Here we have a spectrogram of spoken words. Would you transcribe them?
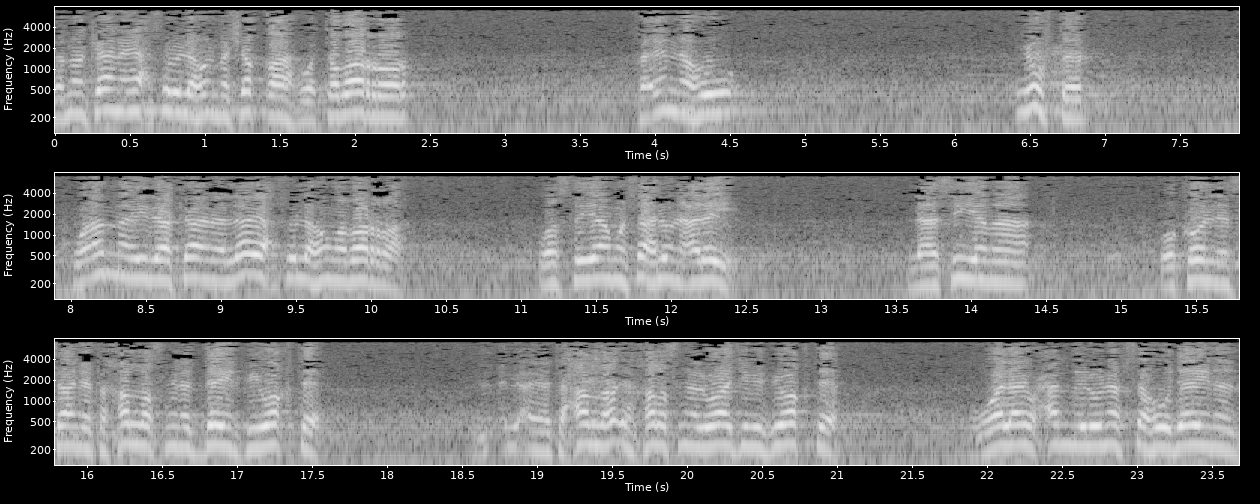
فمن كان يحصل له المشقة والتضرر فإنه يفطر وأما إذا كان لا يحصل له مضرة والصيام سهل عليه لا سيما وكون الإنسان يتخلص من الدين في وقته يتخلص من الواجب في وقته ولا يحمل نفسه دينا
